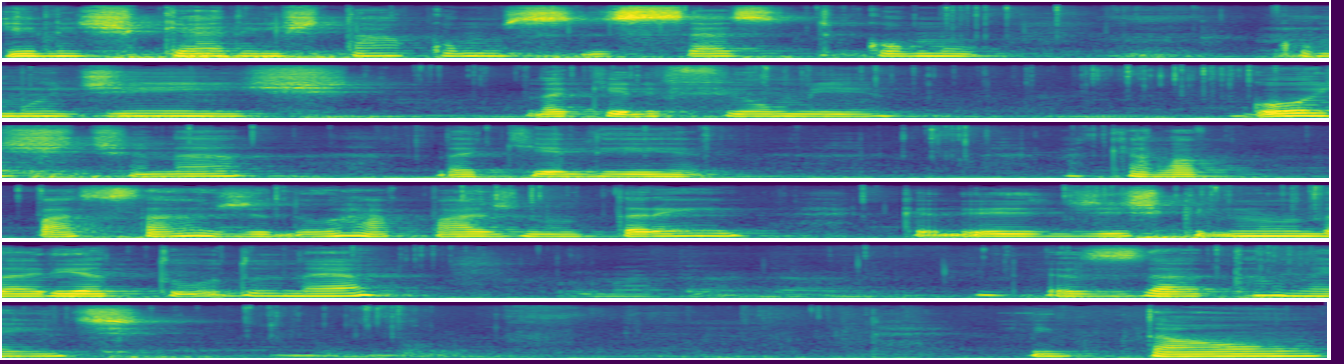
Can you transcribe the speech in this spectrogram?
eles querem estar como se dissesse, como como diz daquele filme Ghost, né? Daquele aquela passagem do rapaz no trem, que ele diz que ele não daria tudo, né? Exatamente. Então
